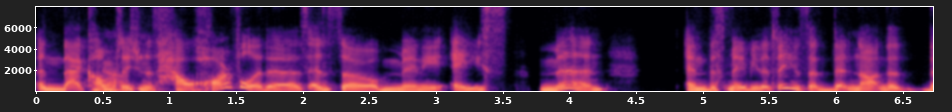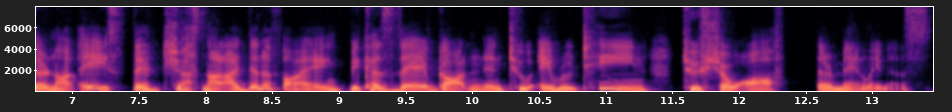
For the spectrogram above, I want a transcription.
And that conversation yeah. is how harmful it is. And so many ace men and this may be the thing is that they're not that they're not ace they're just not identifying because they've gotten into a routine to show off their manliness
